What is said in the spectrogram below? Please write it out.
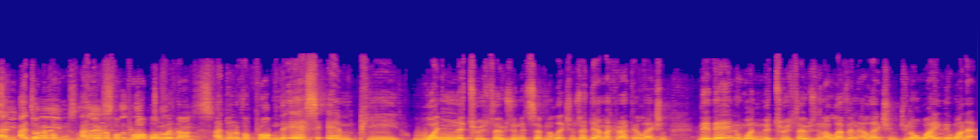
I, I don't have a, I don't have a problem with that. I don't have a problem. The SNP won the 2007 election. It was a democratic election. They then won the 2011 election. Do you know why they won it?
